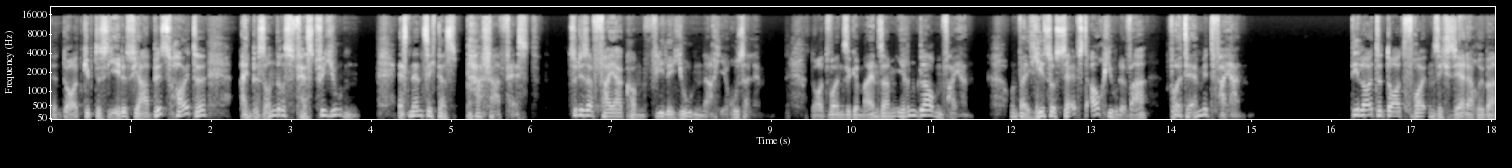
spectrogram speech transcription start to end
Denn dort gibt es jedes Jahr bis heute ein besonderes Fest für Juden. Es nennt sich das Pascha-Fest. Zu dieser Feier kommen viele Juden nach Jerusalem. Dort wollen sie gemeinsam ihren Glauben feiern. Und weil Jesus selbst auch Jude war, wollte er mitfeiern. Die Leute dort freuten sich sehr darüber,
